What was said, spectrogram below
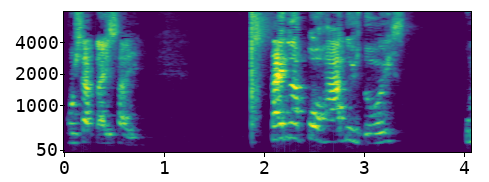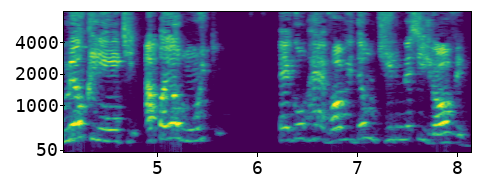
constatar isso aí. Saíram na porrada os dois. O meu cliente apanhou muito, pegou um revólver e deu um tiro nesse jovem.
